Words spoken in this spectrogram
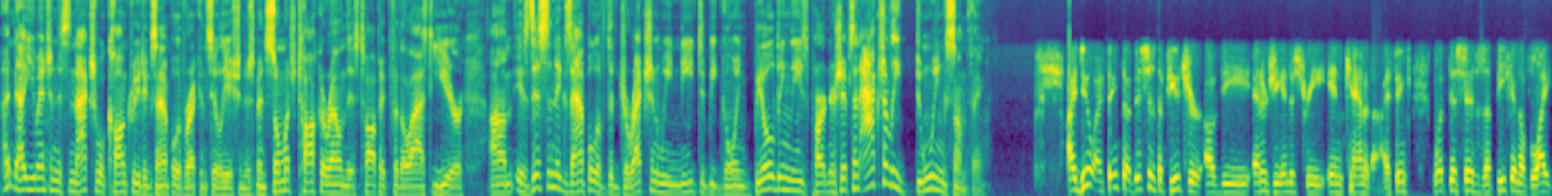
Uh, now you mentioned it's an actual concrete example of reconciliation. There's been so much talk around this topic for the last year. Um, is this an example of the direction we need to be going, building these partnerships and actually doing something? I do. I think that this is the future of the energy industry in Canada. I think what this is is a beacon of light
